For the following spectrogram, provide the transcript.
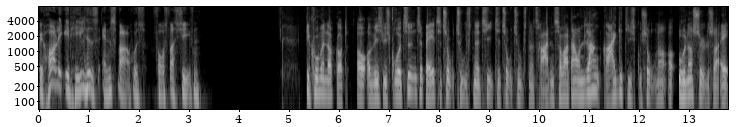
beholde et helhedsansvar hos forsvarschefen? Det kunne man nok godt, og, og hvis vi skruer tiden tilbage til 2010 til 2013, så var der jo en lang række diskussioner og undersøgelser af,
